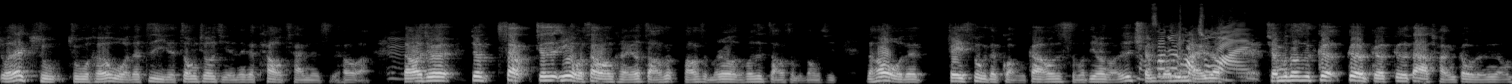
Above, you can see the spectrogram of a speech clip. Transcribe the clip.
我在组组合我的自己的中秋节那个套餐的时候啊，嗯、然后就就上就是因为我上网可能有找找什么肉或是找什么东西，然后我的。Facebook 的广告或是什么地方广告，就全部都是卖肉，全部都是各各个各大团购的那种。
